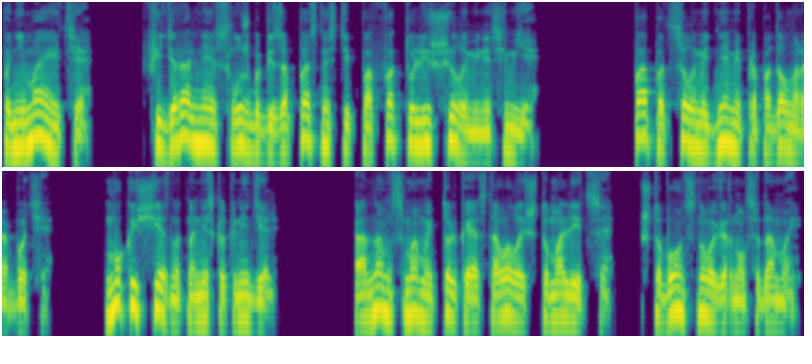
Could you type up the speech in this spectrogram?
Понимаете, Федеральная служба безопасности по факту лишила меня семьи. Папа целыми днями пропадал на работе. Мог исчезнуть на несколько недель. А нам с мамой только и оставалось, что молиться, чтобы он снова вернулся домой.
